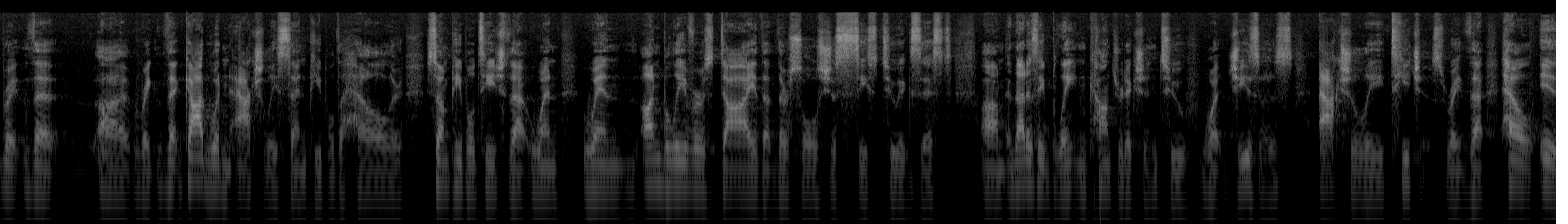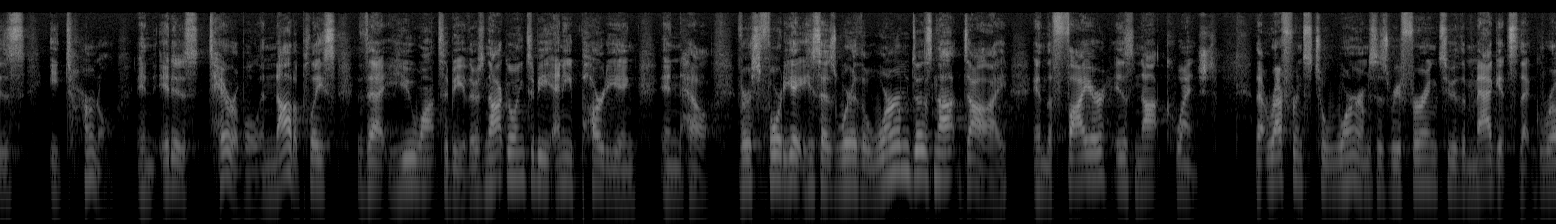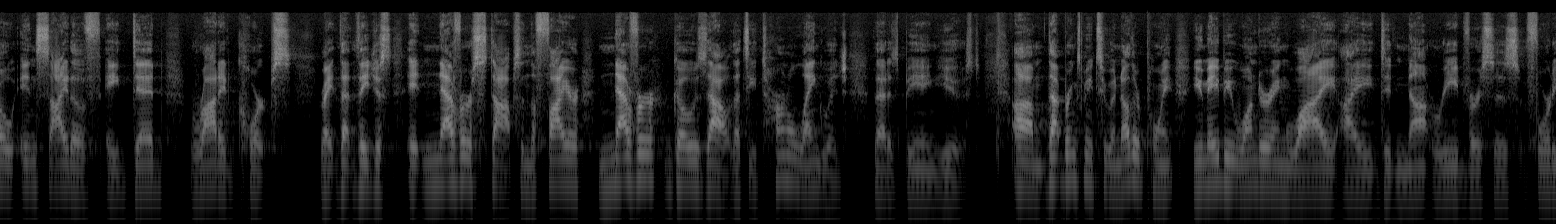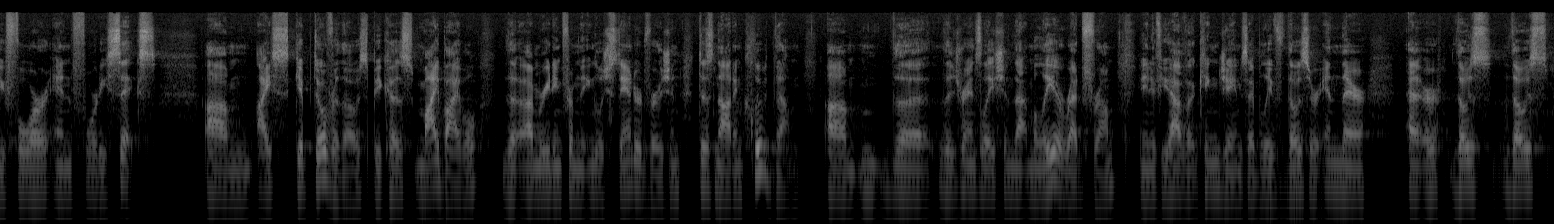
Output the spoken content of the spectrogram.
right, that uh, right, that God wouldn't actually send people to hell, or some people teach that when when unbelievers die, that their souls just cease to exist, um, and that is a blatant contradiction to what Jesus actually teaches. Right, that hell is eternal and it is terrible and not a place that you want to be. There's not going to be any partying in hell. Verse 48, he says, Where the worm does not die and the fire is not quenched. That reference to worms is referring to the maggots that grow inside of a dead, rotted corpse right? That they just, it never stops and the fire never goes out. That's eternal language that is being used. Um, that brings me to another point. You may be wondering why I did not read verses 44 and 46. Um, I skipped over those because my Bible, that I'm reading from the English Standard Version, does not include them. Um, the, the translation that Malia read from, and if you have a King James, I believe those are in there, uh, or those, those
